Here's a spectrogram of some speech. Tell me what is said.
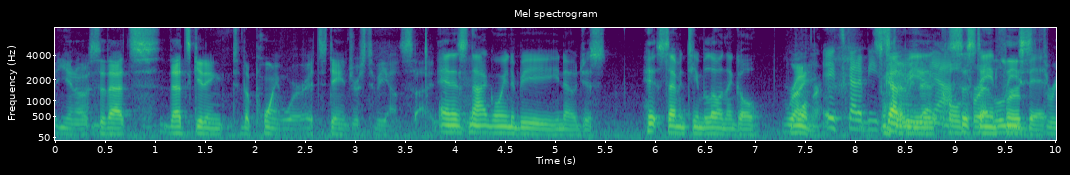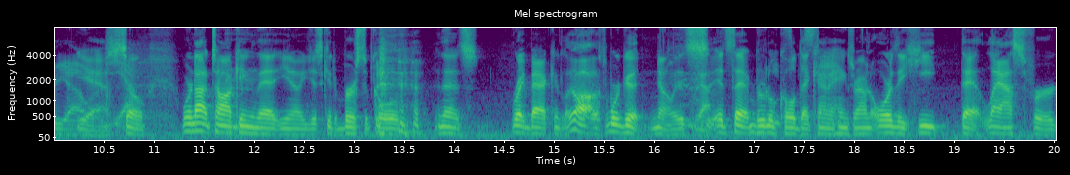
you know, so that's that's getting to the point where it's dangerous to be outside. And it's not going to be, you know, just hit 17 below and then go Right. warmer. it's got to be. It's got to be that yeah. cold for at sustained for, a bit. three hours. Yeah. Yeah. So we're not talking that you know you just get a burst of cold and then it's right back and like oh we're good. No, it's Yeah. it's that brutal Needs cold to that kind of hangs around, or the heat that lasts for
